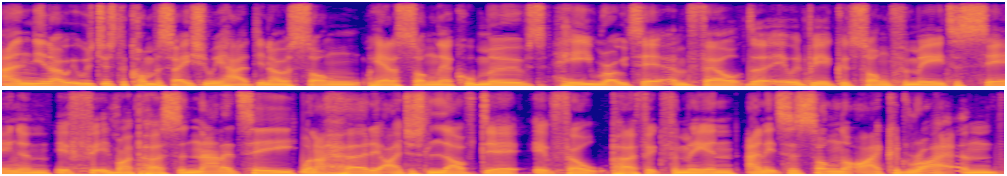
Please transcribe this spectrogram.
and you know, it was just a conversation we had. You know, a song. We had a song there called "Moves." He wrote it and felt that it would be a good song for me to sing, and it fitted my personality. When I heard it, I just loved it. It felt perfect for me, and and it's a song that I could write, and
